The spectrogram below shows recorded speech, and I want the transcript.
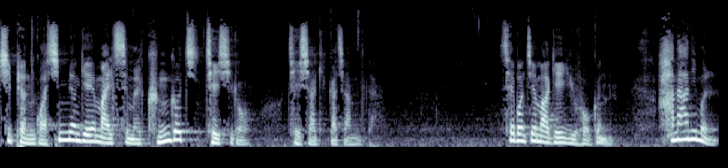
시편과 신명기의 말씀을 근거 제시로 제시하기까지 합니다. 세 번째 마귀의 유혹은 하나님을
